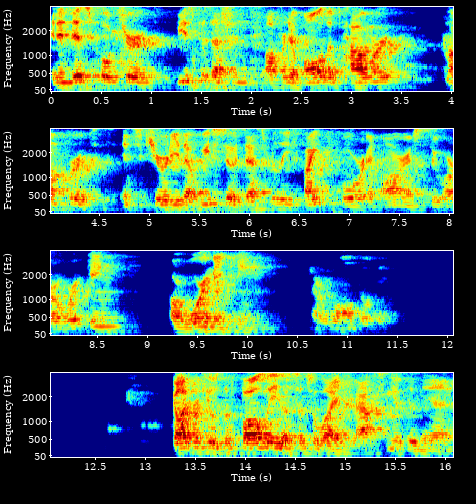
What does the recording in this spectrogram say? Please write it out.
And in this culture, these possessions offered him all the power, comfort, and security that we so desperately fight for and ours through our working, our war making, and our wall building. God reveals the folly of such a life, asking of the man,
